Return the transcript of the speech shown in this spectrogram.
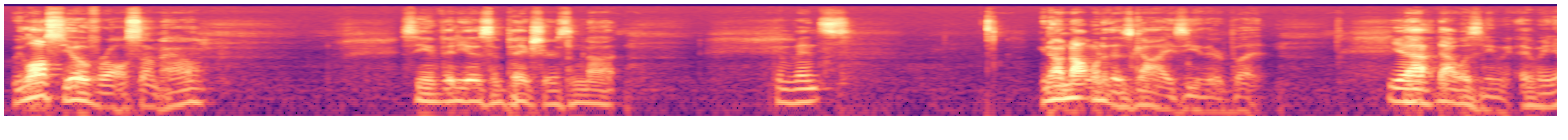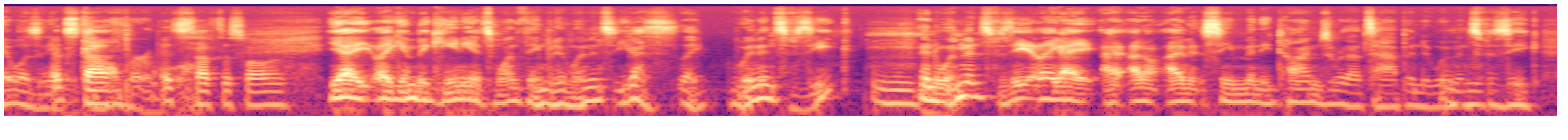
we lost the overall somehow. Seeing videos and pictures, I'm not convinced. You know, I'm not one of those guys either, but yeah, that, that wasn't even. I mean, it wasn't it's even tough. comparable. It's tough to swallow. Yeah, like in bikini, it's one thing, but in women's, you guys like women's physique mm-hmm. and women's physique. Like I, I, I, don't, I haven't seen many times where that's happened in women's mm-hmm. physique.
